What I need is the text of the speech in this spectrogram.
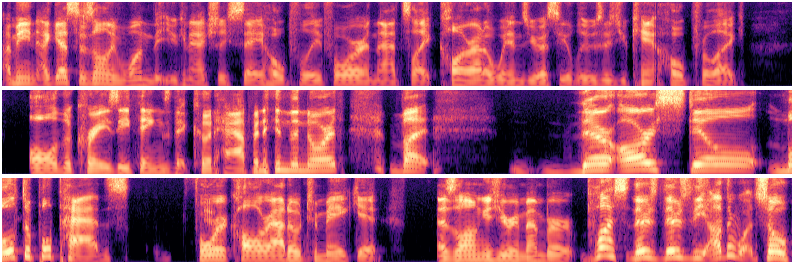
I mean, I guess there's only one that you can actually say hopefully for, and that's like Colorado wins, USC loses. You can't hope for like all the crazy things that could happen in the North, but there are still multiple paths for Colorado to make it as long as you remember. Plus, there's there's the other one. So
